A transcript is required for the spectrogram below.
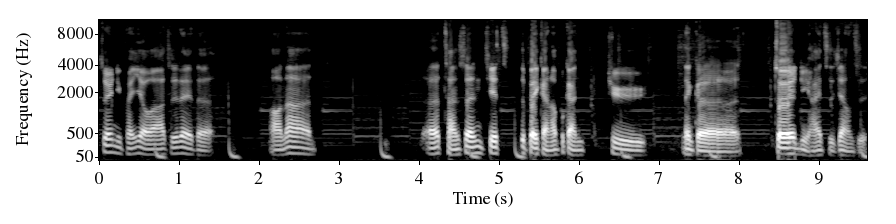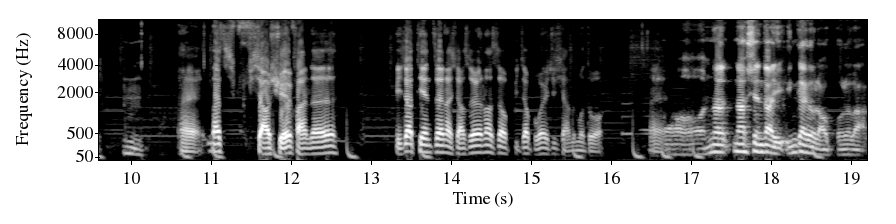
追女朋友啊之类的，哦，那呃产生些自卑感，而不敢去那个追女孩子这样子，嗯。哎，那小学反而比较天真了，小时候那时候比较不会去想那么多。哎，哦，那那现在应该有老婆了吧？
